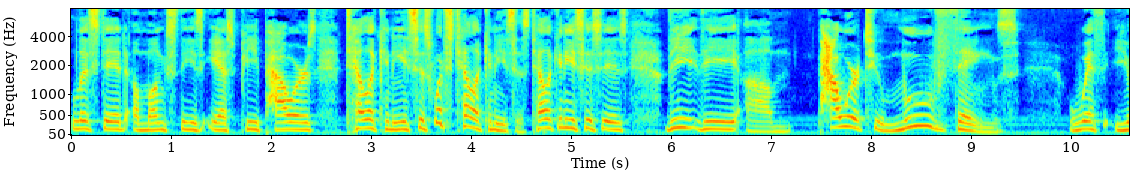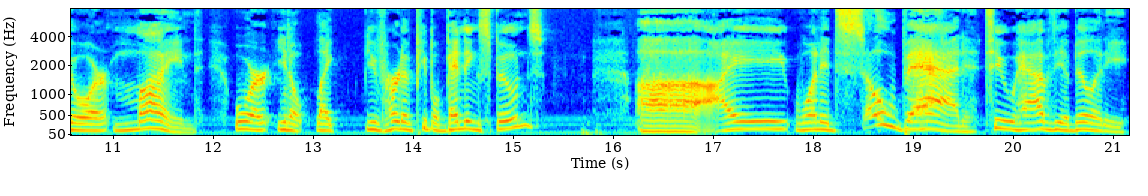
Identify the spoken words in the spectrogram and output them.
listed amongst these ESP powers. Telekinesis. What's telekinesis? Telekinesis is the the um, power to move things with your mind, or you know, like you've heard of people bending spoons. Uh, I wanted so bad to have the ability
